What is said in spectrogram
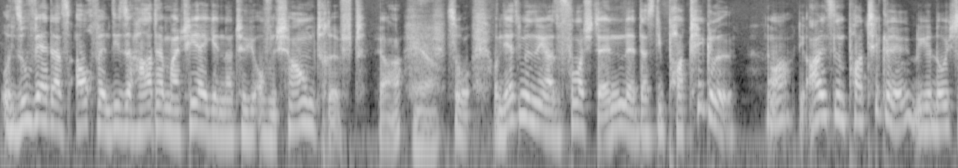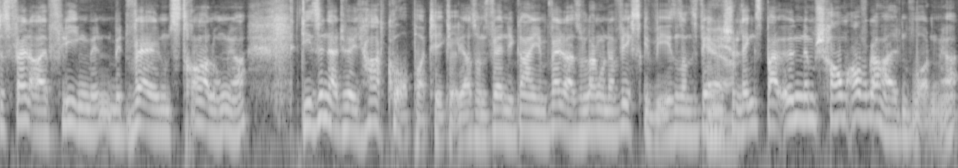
Und so wäre das auch, wenn diese harte Materie natürlich auf den Schaum trifft. Ja? Ja. So. Und jetzt müssen Sie sich also vorstellen, dass die Partikel, ja, die einzelnen Partikel, die durch das Weltall fliegen mit, mit Wellen und Strahlung, ja, die sind natürlich Hardcore-Partikel, ja, sonst wären die gar nicht im Weltall so lange unterwegs gewesen, sonst wären Ja. die schon längst bei irgendeinem Schaum aufgehalten worden, ja.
